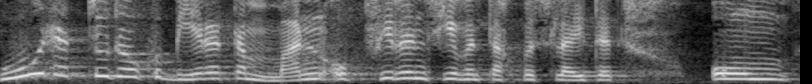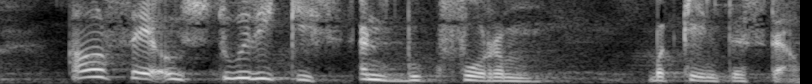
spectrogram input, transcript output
Hoe het dit toe nou gebeur dat 'n man op 74 besluit het om al sy ou storieetjies in boekvorm bekend te stel?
